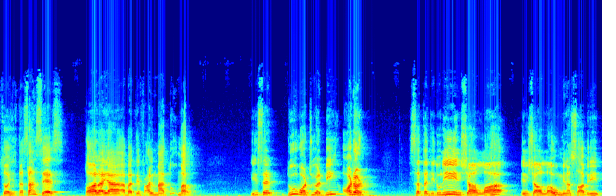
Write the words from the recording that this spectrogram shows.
So his, the son says, قال يا أبت افعل ما تؤمر He said, do what you are being ordered. Satajiduni inshaAllah, inshaAllah, minas sabirin.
